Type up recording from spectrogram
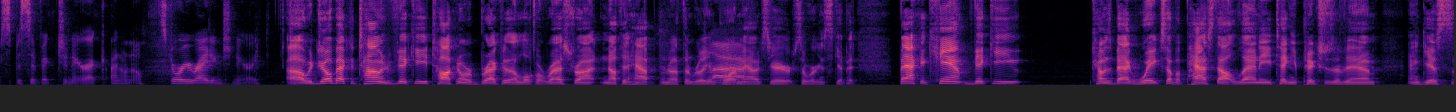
specific, generic. I don't know, story writing generic. Uh, we go back to Tom and Vicky talking over breakfast at a local restaurant. Nothing happened. Nothing really important Blah. happens here, so we're gonna skip it. Back at camp, Vicky comes back, wakes up a passed out Lenny, taking pictures of him, and gives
